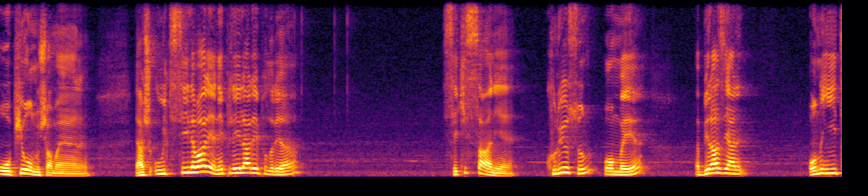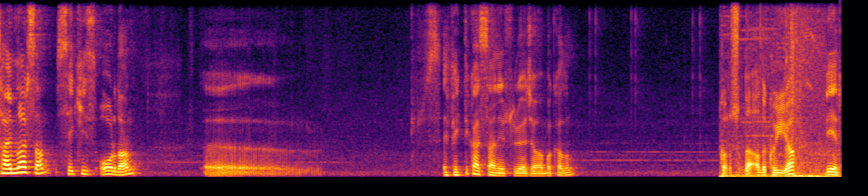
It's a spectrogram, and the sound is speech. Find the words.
OP olmuş ama yani. Ya şu ultisiyle var ya ne playler yapılır ya. 8 saniye. Kuruyorsun bombayı. Biraz yani onu iyi time'larsan 8 oradan efekti kaç saniye sürüyor acaba bakalım. konusunda alıkoyuyor. 1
